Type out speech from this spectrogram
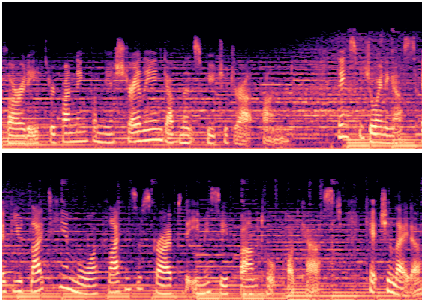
Authority through funding from the Australian Government's Future Drought Fund. Thanks for joining us. If you'd like to hear more, like and subscribe to the MSF Farm Talk podcast. Catch you later.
